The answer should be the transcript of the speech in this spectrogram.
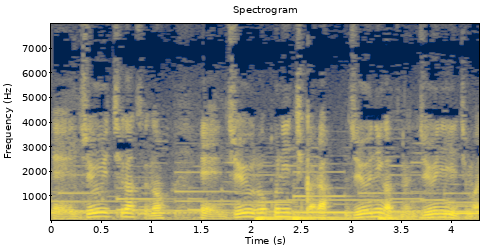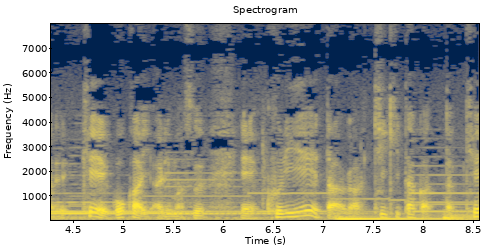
え11月の、え16日から12月の12日まで計5回あります、えクリエイターが聞きたかった経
